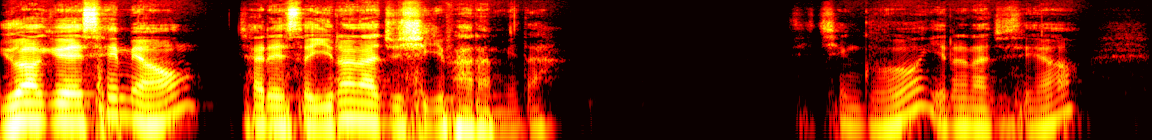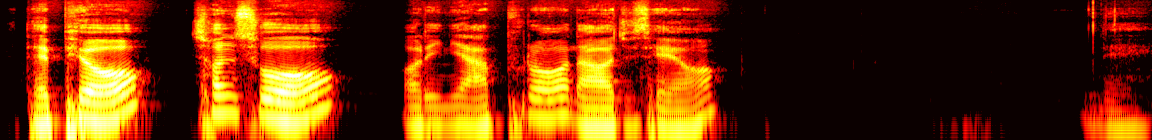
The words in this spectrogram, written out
유아교회 3명 자리에서 일어나 주시기 바랍니다. 친구 일어나 주세요. 대표 천수호 어린이 앞으로 나와 주세요. 네.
